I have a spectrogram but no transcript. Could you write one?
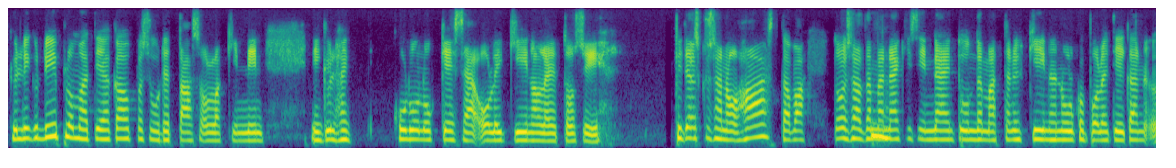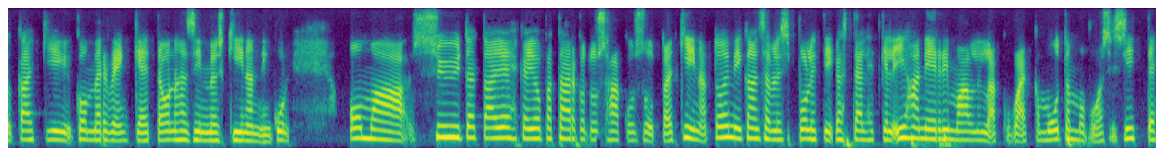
kyllä niin kuin diplomatia- ja kauppasuhdetasollakin, niin, niin kyllähän kulunut kesä oli Kiinalle tosi pitäisikö sanoa haastava. Toisaalta mä mm. näkisin näin tuntematta nyt Kiinan ulkopolitiikan kaikki kommervenkkejä, että onhan siinä myös Kiinan niin kuin omaa syytä tai ehkä jopa tarkoitushakuisuutta. Että Kiina toimii kansainvälisessä politiikassa tällä hetkellä ihan eri mallilla kuin vaikka muutama vuosi sitten.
